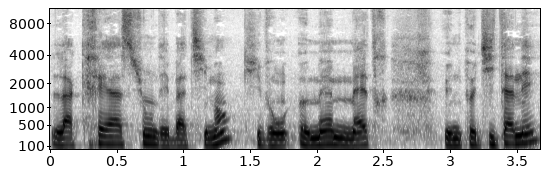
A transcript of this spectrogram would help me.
la création des bâtiments qui vont eux-mêmes mettre une petite année.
